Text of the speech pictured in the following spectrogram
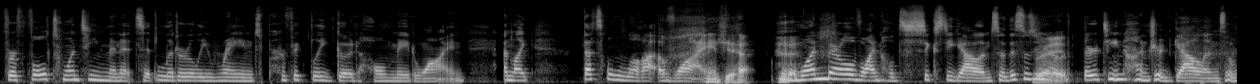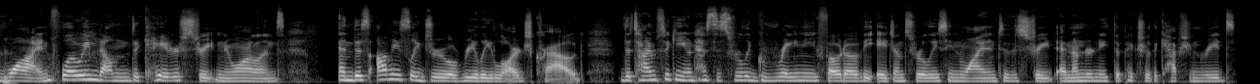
for full 20 minutes, it literally rained perfectly good homemade wine. And like, that's a lot of wine. yeah. one barrel of wine holds 60 gallons. So this was you right. know, 1,300 gallons of wine flowing down Decatur Street in New Orleans. And this obviously drew a really large crowd. The Times Picayune has this really grainy photo of the agents releasing wine into the street, and underneath the picture, the caption reads,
